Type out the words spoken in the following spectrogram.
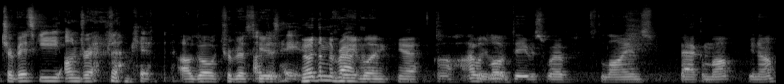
Trubisky undrafted. I'm kidding. I'll go I'm Trubisky. just You hating. heard them the Browns. I Cleveland. think, Yeah. Oh, I would Cleveland. love Davis Webb. Lions back him up. You know,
